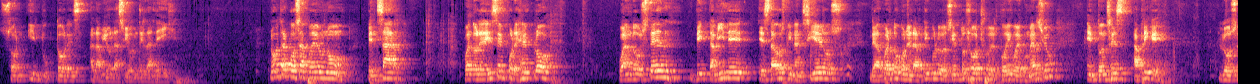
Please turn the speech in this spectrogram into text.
son inductores a la violación de la ley. No otra cosa puede uno pensar cuando le dicen, por ejemplo, cuando usted dictamine estados financieros de acuerdo con el artículo 208 del Código de Comercio, entonces aplique los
